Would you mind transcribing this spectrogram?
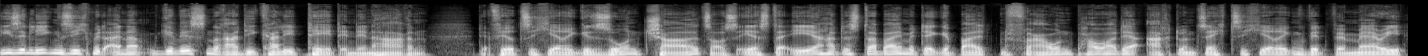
Diese liegen sich mit einer gewissen Radikalität in den Haaren. Der 40-jährige Sohn Charles aus erster Ehe hat es dabei mit der geballten Frauenpower der 68-jährigen Witwe Mary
